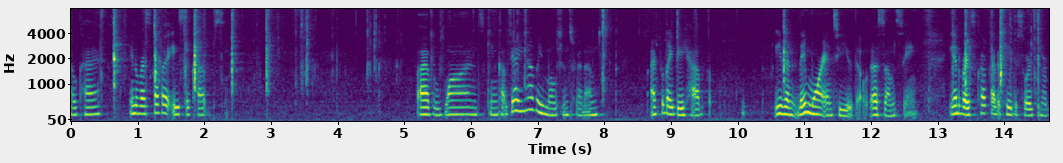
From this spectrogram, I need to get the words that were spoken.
Okay. Universe, clarify Ace of Cups. Five of Wands, King Cups. Yeah, you have emotions for them. I feel like they have even they more into you though. That's what I'm seeing. Universe, clarify the page of swords in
